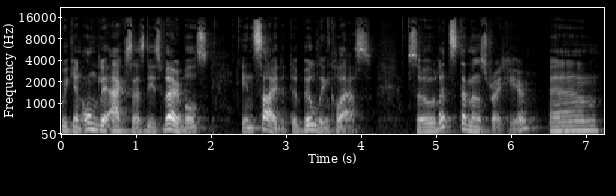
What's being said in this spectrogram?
we can only access these variables inside the building class. So let's demonstrate here. Um,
